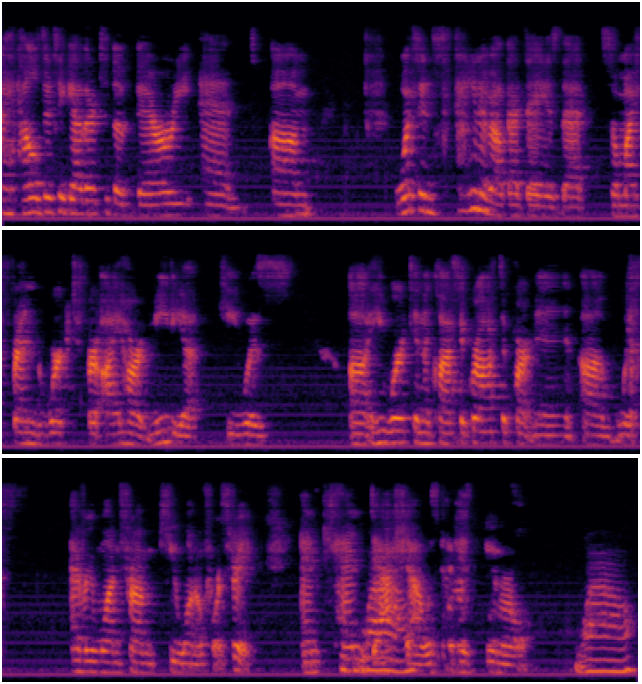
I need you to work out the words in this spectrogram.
i held it together to the very end um what's insane about that day is that so my friend worked for iHeartMedia. He was uh, he worked in the classic rock department um, with everyone from Q1043, and Ken Wow. Dashow was at his funeral. Wow.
